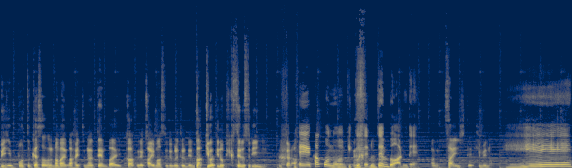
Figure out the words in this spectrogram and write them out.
美人ポッドキャスターの名前が入ってるのは転売価格で買いますって言ってくれてるんでバッキバキのピクセル3に言ったらえー、過去のピクセル全部あるで。あのサインして姫のへえ。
